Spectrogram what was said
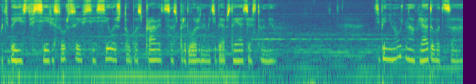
У тебя есть все ресурсы и все силы, чтобы справиться с предложенными тебе обстоятельствами. Тебе не нужно оглядываться,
